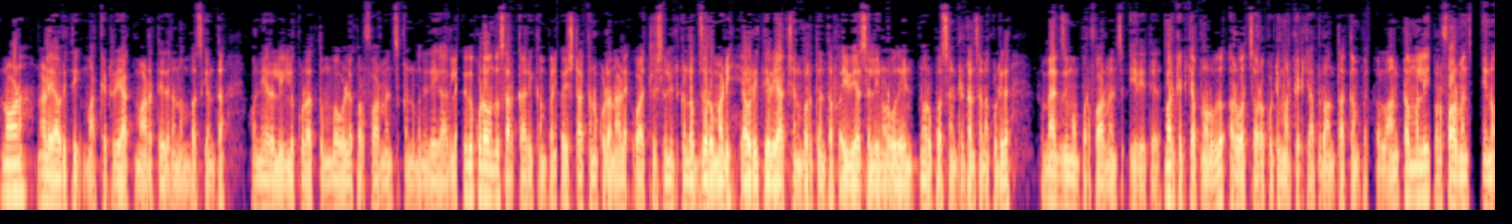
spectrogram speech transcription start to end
ನೋಡೋಣ ನಾಳೆ ಯಾವ ರೀತಿ ಮಾರ್ಕೆಟ್ ರಿಯಾಕ್ಟ್ ಮಾಡುತ್ತೆ ಇದರ ನಂಬರ್ಸ್ಗೆ ಅಂತ. ಒನ್ ಇಯರ್ ಅಲ್ಲಿ ಇಲ್ಲೂ ಕೂಡ ತುಂಬಾ ಒಳ್ಳೆ ಪರ್ಫಾರ್ಮೆನ್ಸ್ ಕಂಡು ಬಂದಿದೆ ಈಗಾಗಲೇ. ಇದು ಕೂಡ ಒಂದು ಸರ್ಕಾರಿ ಕಂಪನಿ ಸ್ಟಾಕ್ ಅನ್ನು ಕೂಡ ನಾಳೆ ವಾಚ್ ಲಿಸ್ಟ್ ಅಲ್ಲಿ ಇಟ್ಕೊಂಡು ಅಬ್ಸರ್ವ್ ಮಾಡಿ ಯಾವ ರೀತಿ ರಿಯಾಕ್ಷನ್ ಬರುತ್ತೆ ಅಂತ ಫೈವ್ ಇಯರ್ಸ್ ಅಲ್ಲಿ ನೋಡಬಹುದು ಎಂಟುನೂರು ಪರ್ಸೆಂಟ್ ರಿಟರ್ನ್ಸ್ ಅನ್ನ ಕೊಟ್ಟಿದೆ. ಮ್ಯಾಕ್ಸಿಮಮ್ ಪರ್ಫಾರ್ಮೆನ್ಸ್ ಈ ರೀತಿ ಇದೆ. ಮಾರ್ಕೆಟ್ ಕ್ಯಾಪ್ ನೋಡಬಹುದು ಅರವತ್ತು ಸಾವಿರ ಕೋಟಿ ಮಾರ್ಕೆಟ್ ಕ್ಯಾಪ್ ಇರುವಂತಹ ಕಂಪನಿ ಲಾಂಗ್ ಟರ್ಮ್ ಅಲ್ಲಿ ಪರ್ಫಾರ್ಮೆನ್ಸ್ ಏನು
